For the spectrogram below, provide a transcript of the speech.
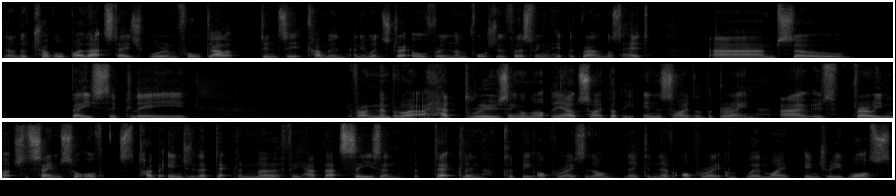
Now, the trouble by that stage, we're in full gallop. Didn't see it coming, and he went straight over. And unfortunately, the first thing that hit the ground was the head. Um, so basically, if I remember right, I had bruising on not the outside but the inside of the brain. Uh, it was very much the same sort of type of injury that Declan Murphy had that season. But Declan could be operated on. They could never operate on where my injury was.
